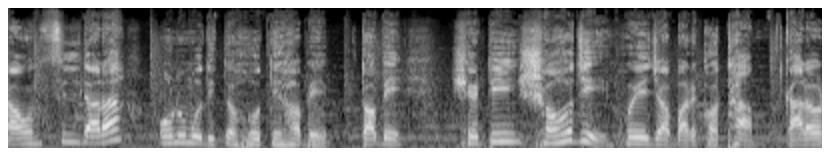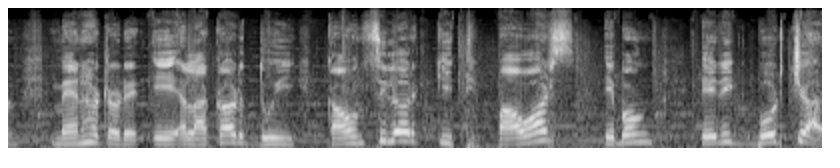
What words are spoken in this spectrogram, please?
কাউন্সিল দ্বারা অনুমোদিত হতে হবে। তবে সেটি সহজেই হয়ে যাবার কথা, কারণ ম্যানহাটনের এই এলাকার দুই কাউন্সিলর কিথ পাওয়ার্স এবং এরিক বোর্চার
